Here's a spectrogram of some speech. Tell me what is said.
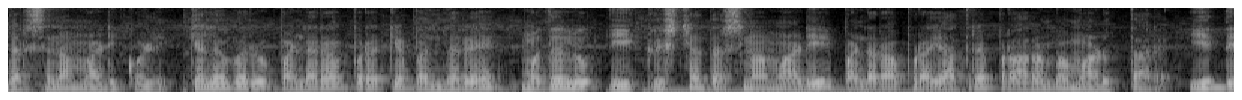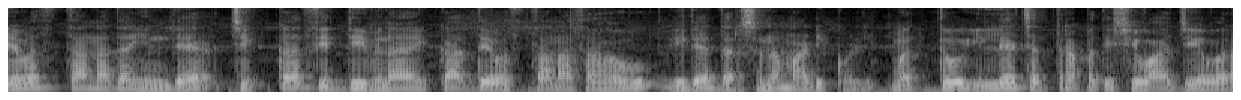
ದರ್ಶನ ಮಾಡಿಕೊಳ್ಳಿ. ಕೆಲವರು ಪಂಡರಾಪುರಕ್ಕೆ ಬಂದರೆ ಮೊದಲು ಈ ಕೃಷ್ಣ ದರ್ಶನ ಮಾಡಿ ಪಂಡರಾಪುರ ಯಾತ್ರೆ ಪ್ರಾರಂಭ ಮಾಡುತ್ತಾರೆ. ಈ ದೇವಸ್ಥಾನದ ಹಿಂದೆ ಚಿಕ್ಕ ಸಿದ್ಧಿ ವಿನಾಯಕ ದೇವಸ್ಥಾನ ಸಹವೂ ಇದೆ. ದರ್ಶನ ಮಾಡಿಕೊಳ್ಳಿ. ಮತ್ತು ಇಲ್ಲೇ ಛತ್ರಪತಿ ಶಿವಾಜಿಯವರ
